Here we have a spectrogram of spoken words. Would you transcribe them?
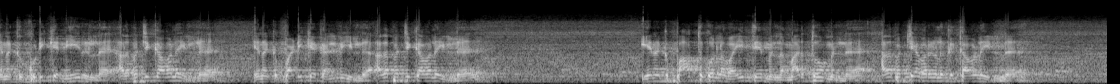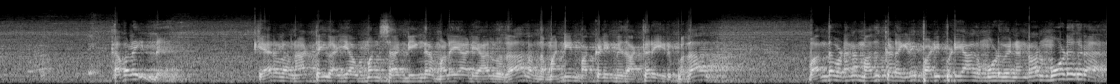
எனக்கு குடிக்க நீர் இல்லை அதை பற்றி கவலை இல்லை. எனக்கு படிக்க கல்வி இல்லை அதை பற்றி கவலை இல்லை. எனக்கு பார்த்துக்கொள்ள வைத்தியம் இல்லை மருத்துவம் இல்லை அதை பற்றி அவர்களுக்கு கவலை இல்லை. கவலை இல்லை. கேரள நாட்டை ஐயா உம்மன் சாண்டிங்கிற மலையாளி ஆள்வதால் அந்த மண்ணின் மக்களின் மீது அக்கறை இருப்பதால் வந்தவுடனே மதுக்கடைகளை படிப்படியாக மூடுவேன் என்றால் மூடுகிறார்.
